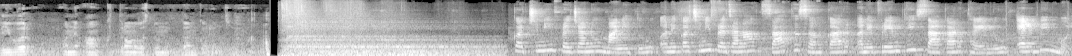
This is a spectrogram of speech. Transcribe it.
લીવર અને આંખ ત્રણ વસ્તુનું દાન કરેલ છે. કચ્છની પ્રજાનું માનીતું અને કચ્છની પ્રજાના સાથ, સહકાર અને પ્રેમથી સાકાર થયેલું એલબી મોલ.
